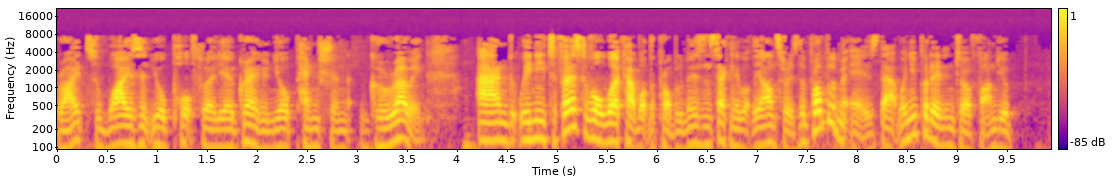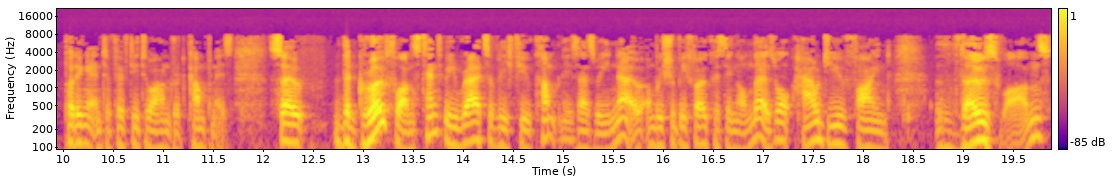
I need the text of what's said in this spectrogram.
right? So why isn't your portfolio growing and your pension growing? And we need to first of all work out what the problem is, and secondly, what the answer is. The problem is that when you put it into a fund, you're putting it into 50 to 100 companies. So the growth ones tend to be relatively few companies, as we know, and we should be focusing on those. Well, how do you find those ones,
